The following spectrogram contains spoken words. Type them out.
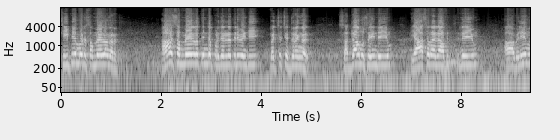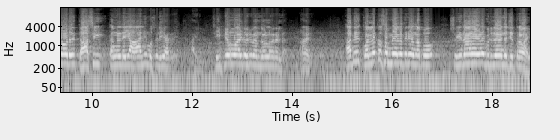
സി പി എം ഒരു സമ്മേളനം നടത്തി. ആ സമ്മേളനത്തിന്റെ പ്രചരണത്തിന് വേണ്ടി വെച്ച ചിത്രങ്ങൾ സദ്ദാം ഹുസൈന്റെയും യാസർ അറാഫിന്റെയും വെളിയങ്ങോട് കാസി തങ്ങളുടെയും ആലി മുസ്ലിയാരുടെയും. സി പി എമ്മുമായിട്ട് ഒരു ബന്ധമുള്ളവരല്ല. ആരും? അത് കൊല്ലത്തെ സമ്മേളനത്തിന് വന്നപ്പോൾ ശ്രീനാരായണ ഗുരുദേവന്റെ ചിത്രമായി.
